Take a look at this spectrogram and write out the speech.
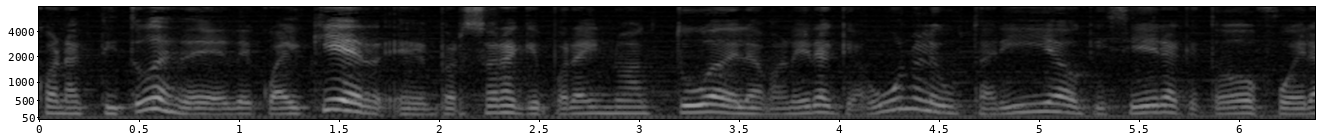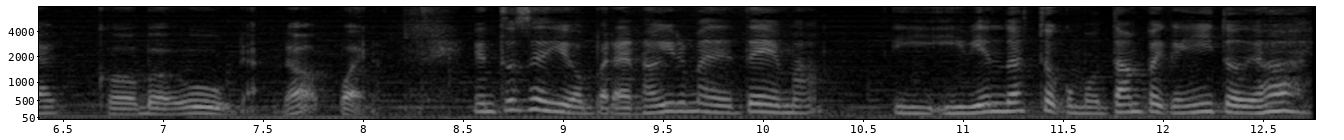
con actitudes de, cualquier eh, persona que por ahí no actúa de la manera que a uno le gustaría o quisiera que todo fuera como una, ¿no? Bueno, entonces digo, para no irme de tema y, viendo esto como tan pequeñito de, ay,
